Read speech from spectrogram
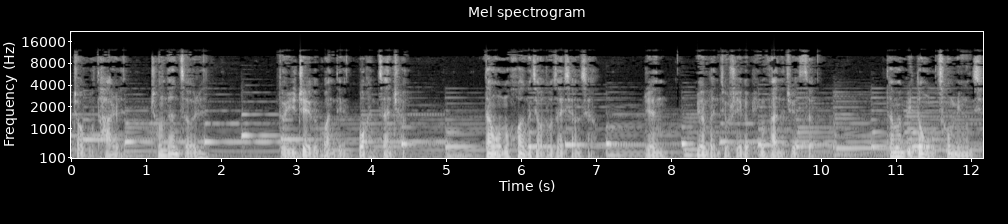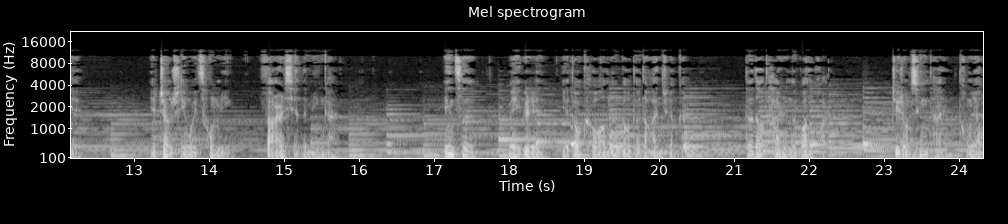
照顾他人，承担责任。对于这个观点，我很赞成。但我们换个角度再想想，人原本就是一个平凡的角色，他们比动物聪明一些，也正是因为聪明，反而显得敏感。因此，每个人也都渴望能够得到安全感，得到他人的关怀。这种心态同样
